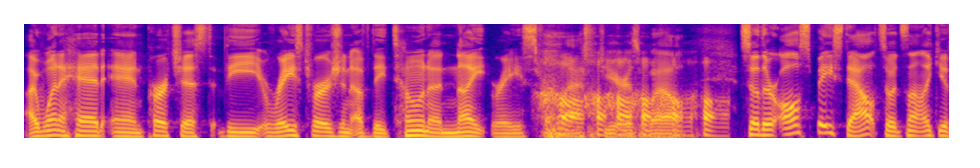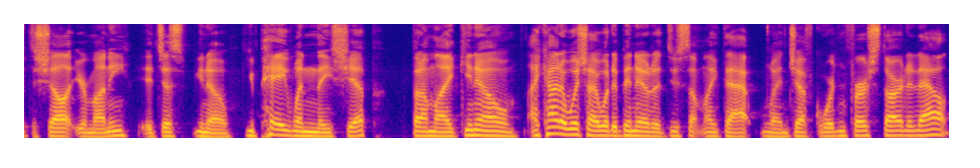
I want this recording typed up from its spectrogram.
I went ahead and purchased the raced version of Daytona Night Race from last year as well. So they're all spaced out, so it's not like you have to shell out your money. It just, you know, you pay when they ship. But I'm like, you know, I kind of wish I would have been able to do something like that when Jeff Gordon first started out.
